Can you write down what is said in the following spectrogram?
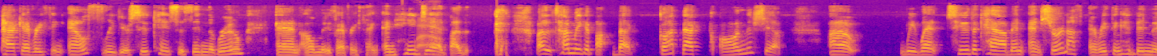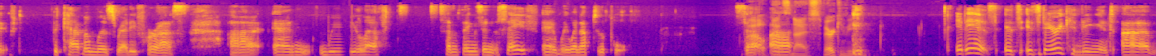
pack everything else, leave your suitcases in the room, and I'll move everything. And he Wow. did. By the by the time we get back, got back on the ship, uh, we went to the cabin, and sure enough, everything had been moved. The cabin was ready for us, uh, and we left some things in the safe, and we went up to the pool. So, wow, that's uh, nice. Very convenient. It is. It's it's very convenient. Uh,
